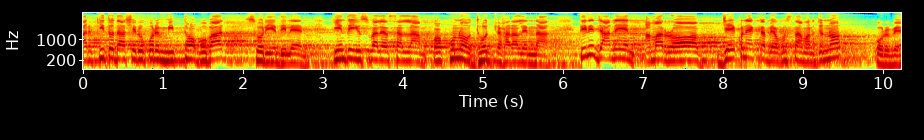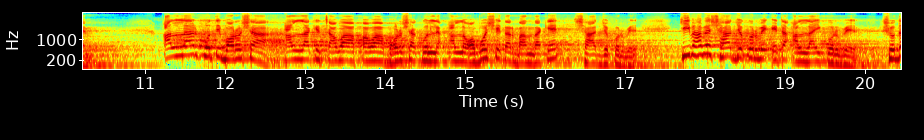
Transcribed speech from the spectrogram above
আর কৃতদাসের উপরে মিথ্যা অপবাদ ছড়িয়ে দিলেন। কিন্তু ইউসুফ আলাইসাল্লাম কখনো ধৈর্য হারালেন না। তিনি জানেন, আমার রব যে কোনো একটা ব্যবস্থা আমার জন্য করবেন। আল্লাহর প্রতি ভরসা, আল্লাহকে চাওয়া, পাওয়া, ভরসা করলে আল্লাহ অবশ্যই তার বান্দাকে সাহায্য করবে। কীভাবে সাহায্য করবে এটা আল্লাহই করবে। শুধু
